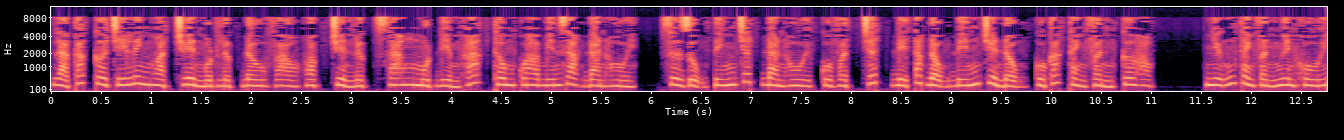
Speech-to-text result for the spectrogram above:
là các cơ chế linh hoạt truyền một lực đầu vào hoặc chuyển lực sang một điểm khác thông qua biến dạng đàn hồi, sử dụng tính chất đàn hồi của vật chất để tác động đến chuyển động của các thành phần cơ học. Những thành phần nguyên khối,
